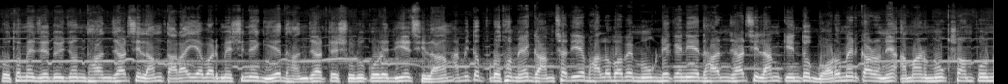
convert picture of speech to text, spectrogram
প্রথমে যে দুইজন ধান ঝাড়ছিলাম, তারাই আবার মেশিনে গিয়ে ধান ঝাড়তে শুরু করে দিয়েছিলাম। আমি তো প্রথমে গামছা দিয়ে ভালোভাবে মুখ ঢেকে নিয়ে ধান ঝাড়ছিলাম, কিন্তু গরমের কারণে আমার মুখ সম্পূর্ণ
